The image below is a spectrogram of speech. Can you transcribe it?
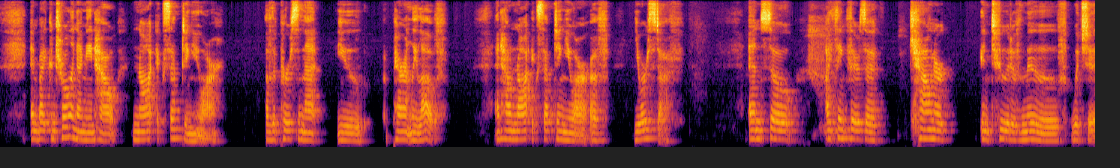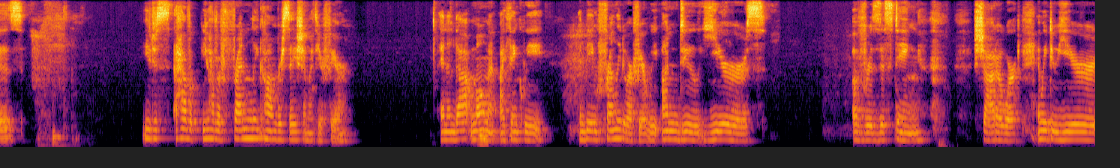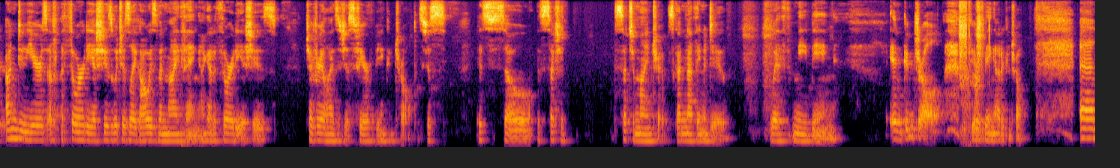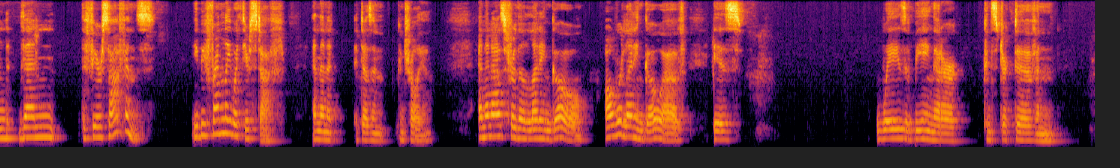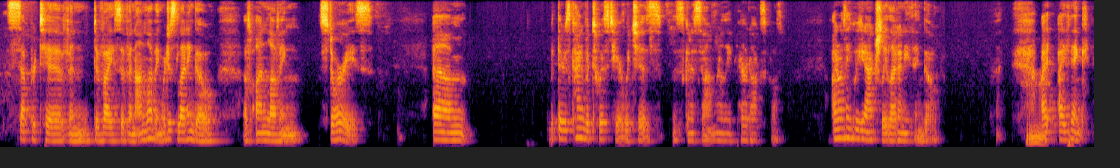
And by controlling, I mean how not accepting you are of the person that you apparently love and how not accepting you are of your stuff. And so I think there's a counter intuitive move, which is you just have a you have a friendly conversation with your fear. And in that moment, I think we in being friendly to our fear, we undo years of resisting shadow work. And we do year undo years of authority issues which has like always been my thing. I got authority issues which i've realized is just fear of being controlled. It's just it's so it's such a such a mind trip. It's got nothing to do with me being in control fear of being out of control. And then the fear softens. You be friendly with your stuff and then it, it doesn't control you and then as for the letting go, all we're letting go of is ways of being that are constrictive and separative and divisive and unloving. We're just letting go of unloving stories. Um, but there's kind of a twist here, which is this is going to sound really paradoxical. I don't think we can actually let anything go. Mm. I, I think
